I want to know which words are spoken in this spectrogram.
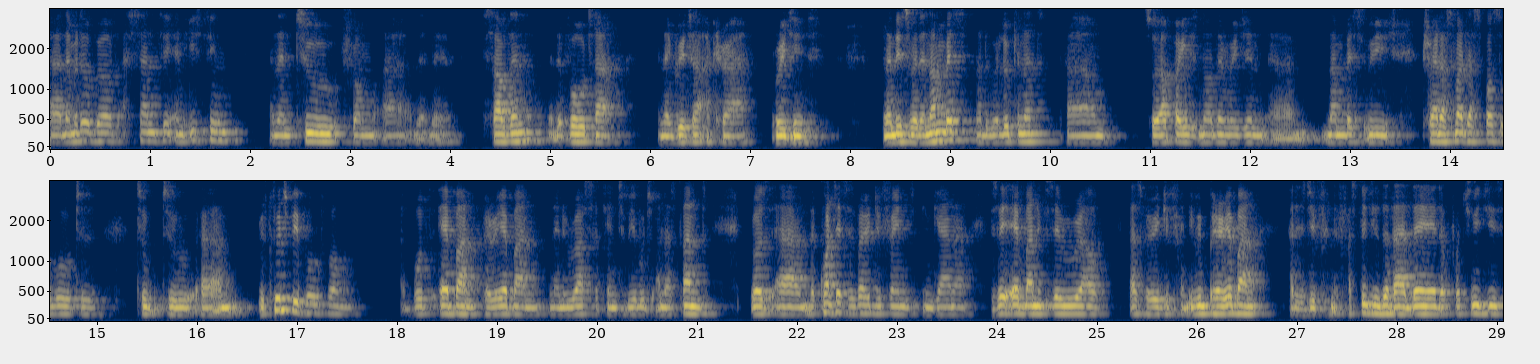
uh, the middle belt, Ashanti and Eastern, and then two from uh, the, the, southern, the Volta and the greater Accra regions. And these were the numbers that we're looking at. Um, so upper east northern region um, numbers, we tried as much as possible to to to um, recruit people from both urban, peri-urban, and rural setting to be able to understand because uh, the context is very different in Ghana. If you say urban, if you say rural, that's very different. Even peri-urban, that is different. The facilities that are there, the opportunities,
